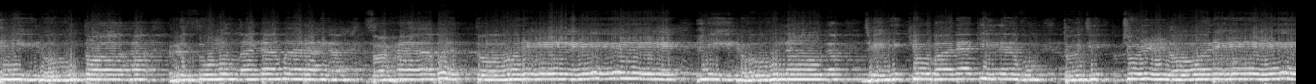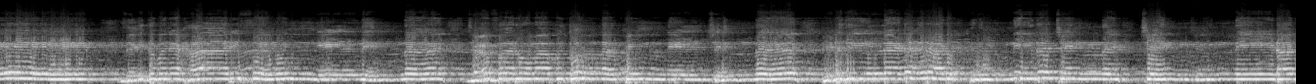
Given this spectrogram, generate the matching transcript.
തീരുത്തോഹ റസൂലുള്ളനമറയ സ്വഹാബത്തോരേ ലോകം ജനിക്കുവനകിലവും തുജിച്ചുള്ളോരേ സെയ്ദുബിന് ഹാരിസ് മുന്നിൽ നിന്ന് ജഫറും അബ്ദുള്ള പിന്നിൽ ചെന്ന് ഇടുതിയിലടരാടും നിന്നിത ചെന്ന് ചെന്നിടാൻ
